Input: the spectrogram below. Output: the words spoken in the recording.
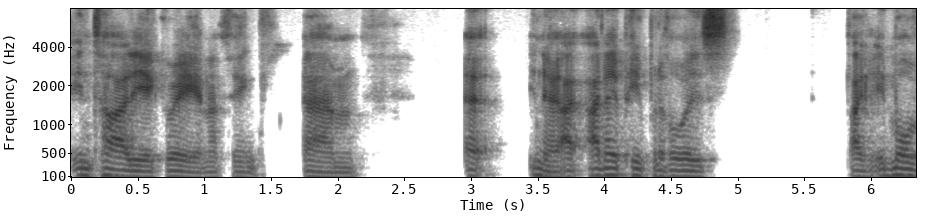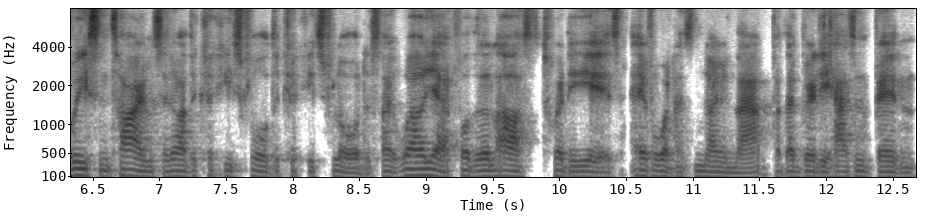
entirely agree, and I think um, uh, you know I, I, know people have always like in more recent times said, "Oh, the cookie's flawed. The cookie's flawed." It's like, well, yeah, for the last twenty years, everyone has known that, but there really hasn't been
